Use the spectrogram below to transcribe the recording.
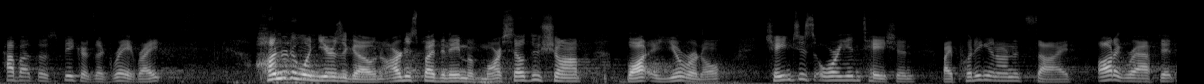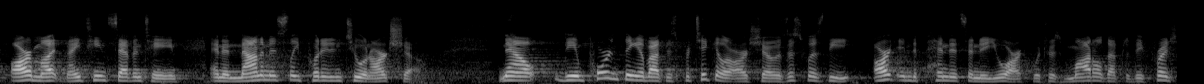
How about those speakers? They're great, right? 101 years ago, an artist by the name of Marcel Duchamp bought a urinal, changed its orientation by putting it on its side, autographed it, R. Mutt 1917, and anonymously put it into an art show. Now, the important thing about this particular art show is this was the Art Independence in New York, which was modeled after the French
